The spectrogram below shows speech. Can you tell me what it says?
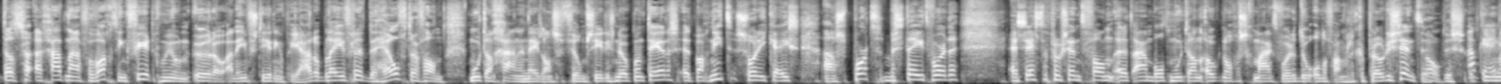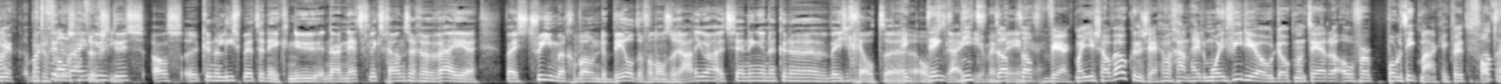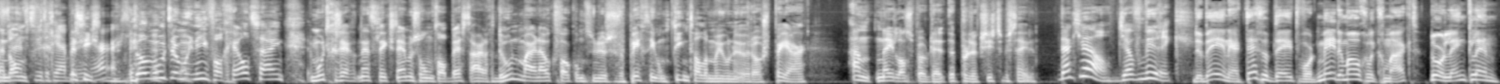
dat gaat naar verwachting 40 miljoen euro aan investeringen per jaar opleveren. De helft daarvan moet dan gaan in Nederlandse filmseries en documentaires. Het mag niet, sorry Kees, aan sport besteed worden. En 60% van het aanbod moet dan ook nog eens gemaakt worden door onafhankelijke producenten. Oh. Dus op Oké. die manier Maar- Maar kunnen wij nu dus, als eh, kunnen Liesbeth en ik nu naar Netflix gaan, zeggen wij, eh, wij streamen gewoon de beelden van onze radio-uitzendingen en dan kunnen we een beetje geld eh Ik denk niet met dat BNR. dat werkt. Maar je zou wel kunnen zeggen: we gaan een hele mooie videodocumentaire over politiek maken. Ik weet het wat. Over En dan, 25 jaar precies, BNR. dan moet er in ieder geval geld zijn. Het moet gezegd Netflix en Amazon het al best aardig doen. Maar in elk geval komt er dus een verplichting om tientallen miljoenen euro's per jaar aan Nederlandse produ- producties te besteden. Dankjewel, Joe van Buurik. De BNR Tech Update wordt mede mogelijk gemaakt door Lenklen.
